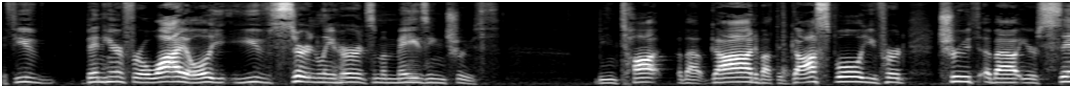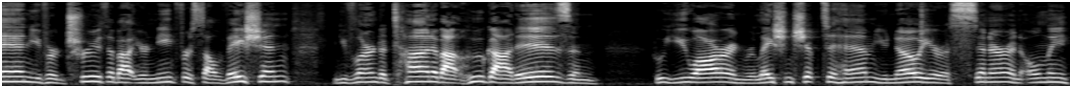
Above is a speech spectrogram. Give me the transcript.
if you've been here for a while, you've certainly heard some amazing truth. Being taught about God, about the gospel. You've heard truth about your sin. You've heard truth about your need for salvation. You've learned a ton about who God is and who you are in relationship to Him. You know you're a sinner, and only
